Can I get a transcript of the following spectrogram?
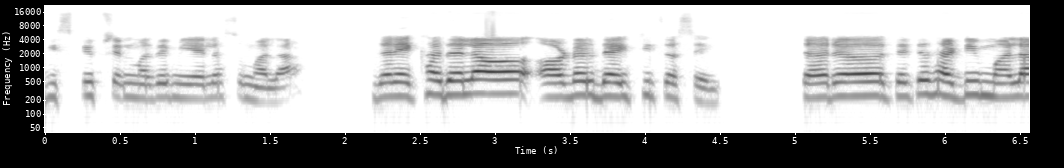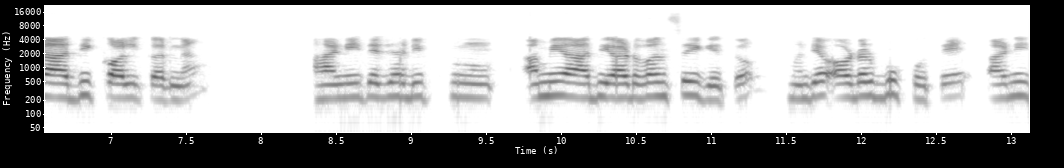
डिस्क्रिप्शनमध्ये मिळेलच तुम्हाला. जर एखाद्याला ऑर्डर द्यायचीच असेल तर त्याच्यासाठी मला आधी कॉल करणं आणि त्याच्यासाठी आम्ही आधी ऍडव्हान्सही घेतो. म्हणजे ऑर्डर बुक होते आणि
